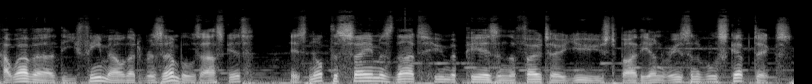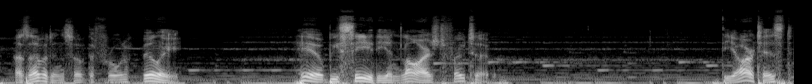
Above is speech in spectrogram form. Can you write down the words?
However, the female that resembles Asket is not the same as that whom appears in the photo used by the unreasonable skeptics as evidence of the fraud of Billy. Here we see the enlarged photo. The artist,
